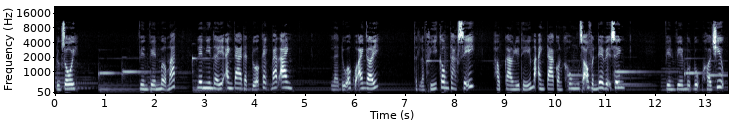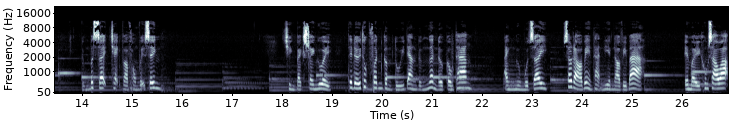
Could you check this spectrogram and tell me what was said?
Được rồi. Viên viên mở mắt, liền nhìn thấy anh ta đặt đũa cạnh bát anh. Là đũa của anh ấy. Thật là phí công thạc sĩ, Học cao như thế mà anh ta còn không rõ vấn đề vệ sinh. Viên viên một bụng khó chịu, Đứng bất dậy chạy vào phòng vệ sinh. Trình Bạch xoay người, Thấy đới Thục Phân cầm túi đang đứng ngẩn ở cầu thang. Anh ngừng một giây, Sau đó bền thản nhiên nói với bà. Em ấy không sao ạ,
